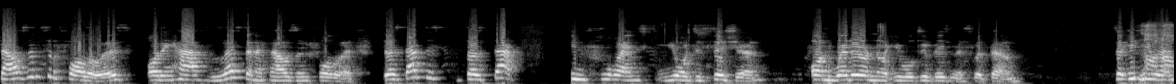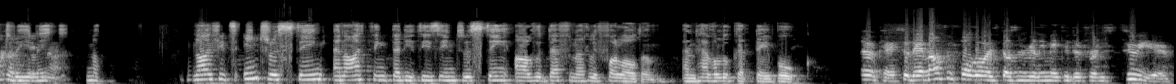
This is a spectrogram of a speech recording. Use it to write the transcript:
thousands of followers or they have less than a thousand followers, does that does that influence your decision on whether or not you will do business with them? So if no, you not really. No. Now, if it's interesting, and I think that it is interesting, I would definitely follow them and have a look at their book. Okay, so the amount of followers doesn't really make a difference to you.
